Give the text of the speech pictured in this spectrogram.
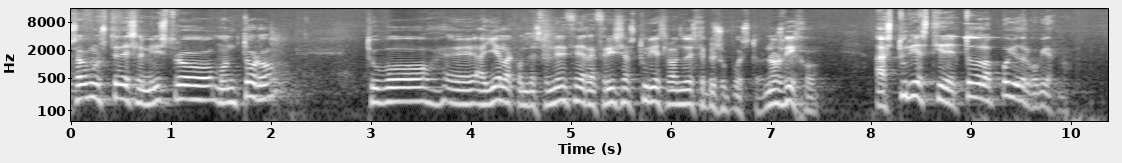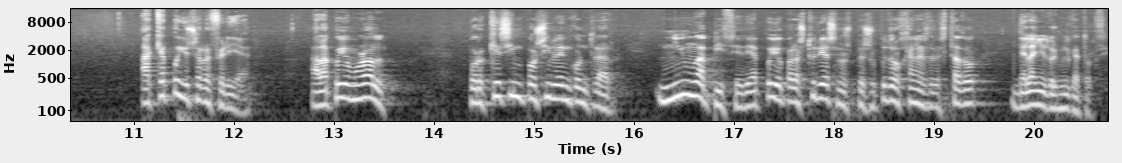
saben ustedes, el ministro Montoro tuvo eh, ayer la condescendencia de referirse a Asturias hablando de este presupuesto. Nos dijo, Asturias tiene todo el apoyo del Gobierno. ¿A qué apoyo se refería? ¿Al apoyo moral? Porque es imposible encontrar ni un ápice de apoyo para Asturias en los presupuestos generales del Estado del año 2014.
